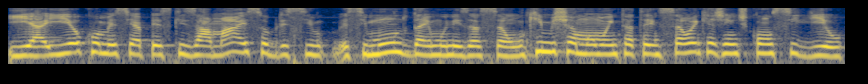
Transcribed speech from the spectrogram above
E aí eu comecei a pesquisar mais sobre esse, esse mundo da imunização. O que me chamou muita atenção é que a gente conseguiu,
